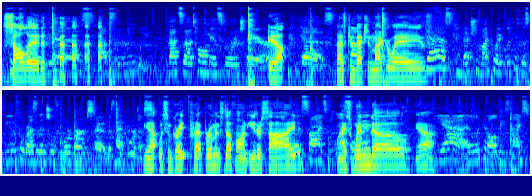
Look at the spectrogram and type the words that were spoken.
Solid. Yes, That's uh, tall man storage there. Yep. Yes. Nice Um, convection microwave. Yes, convection microwave. Look at this beautiful residential four burner stove. Isn't that gorgeous? Yeah, with some great prep room and stuff on either side. On Both sides. Nice a window. Yeah. Yeah, and look at all these nice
